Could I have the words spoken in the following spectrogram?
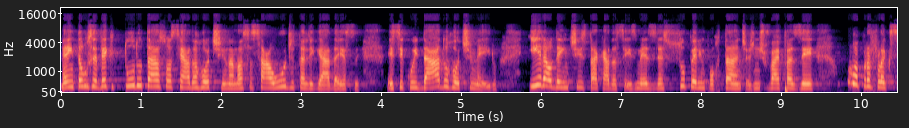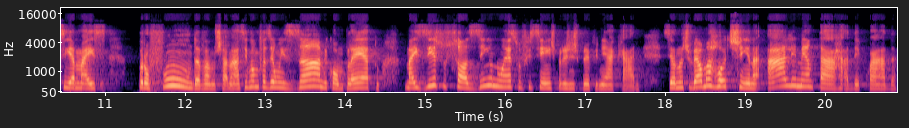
Né? Então, você vê que tudo está associado à rotina, a nossa saúde está ligada a esse, esse cuidado rotineiro. Ir ao dentista a cada seis meses é super importante, a gente vai fazer uma profilaxia mais profunda, vamos chamar assim, vamos fazer um exame completo, mas isso sozinho não é suficiente para a gente prevenir a cárie. Se eu não tiver uma rotina alimentar adequada,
